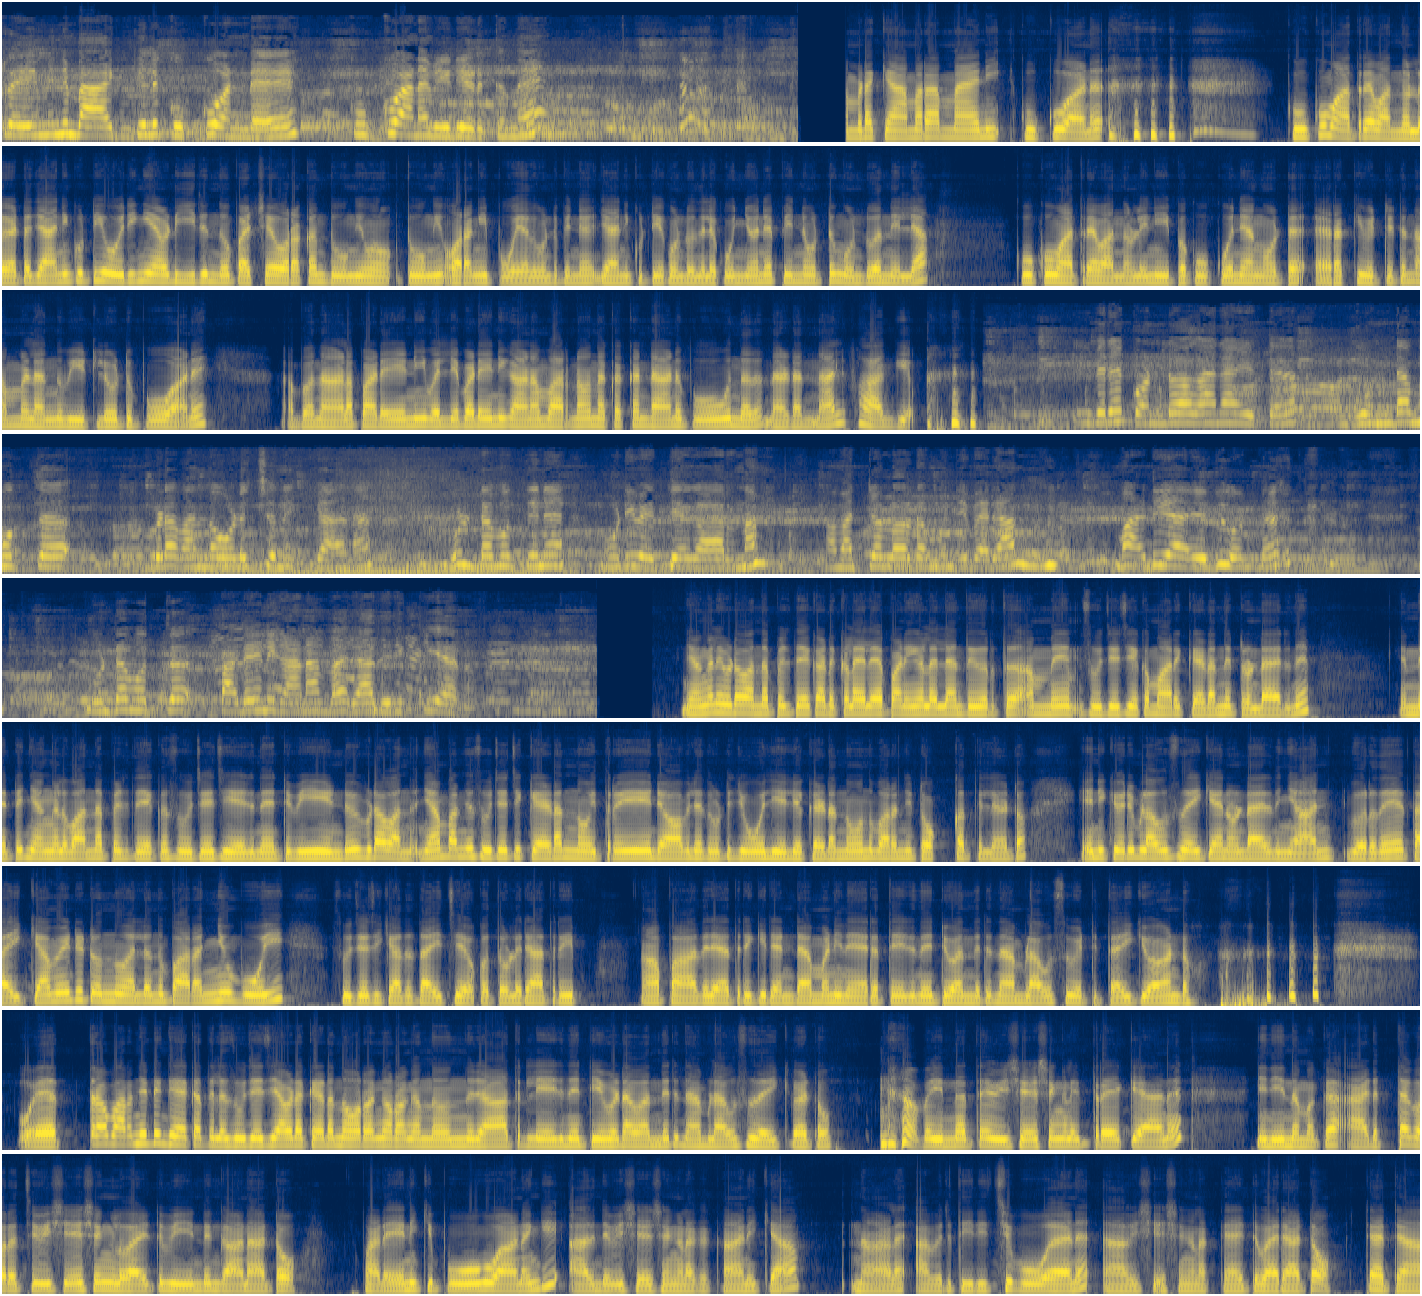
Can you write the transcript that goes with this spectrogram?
ഫ്രെയിമിന് ബാക്കിൽ കുക്കു ഉണ്ട്? കുക്കു ആണ് വീഡിയോ എടുക്കുന്നത് നമ്മുടെ ക്യാമറമാനി കുക്കുവാണ്. കുക്കു മാത്രമേ വന്നുള്ളൂ കേട്ടോ. ജാനിക്കുട്ടി ഒരുങ്ങി അവിടെ ഇരുന്നു പക്ഷേ ഉറക്കം തൂങ്ങി തൂങ്ങി ഉറങ്ങിപ്പോയി. അതുകൊണ്ട് പിന്നെ ജാനിക്കുട്ടിയെ കൊണ്ടുവന്നില്ല. കുഞ്ഞോനെ പിന്നെ ഒട്ടും കൊണ്ടുവന്നില്ല. കൂക്കു മാത്രമേ വന്നുള്ളൂ. ഇനിയിപ്പോൾ കൂക്കുവിനെ അങ്ങോട്ട് ഇറക്കി വിട്ടിട്ട് നമ്മൾ അങ്ങ് വീട്ടിലോട്ട് പോവാണ്. അപ്പോൾ നാളെ പടയണി വലിയ പടയണി കാണാൻ വരണമെന്നൊക്കെ കണ്ടാണ് പോകുന്നത്. നടന്നാൽ ഭാഗ്യം. ഇവരെ കൊണ്ടുപോകാനായിട്ട് ഗുണ്ടമുത്ത് ഇവിടെ വന്ന് ഒളിച്ചു നിൽക്കുകയാണ്. ഗുണ്ടമുത്തിന് മുടി വെട്ടിയ കാരണം മറ്റുള്ളവരുടെ മുന്നിൽ വരാൻ മടിയായതുകൊണ്ട് ഗുണ്ടമുത്ത് പടയണി കാണാൻ വരാതിരിക്കുകയാണ്. ഞങ്ങളിവിടെ വന്നപ്പോഴത്തേക്ക് അടുക്കളയിലെ പണികളെല്ലാം തീർത്ത് അമ്മയും സൂചേച്ചിയൊക്കെ മാറി കിടന്നിട്ടുണ്ടായിരുന്നു. എന്നിട്ട് ഞങ്ങൾ വന്നപ്പോഴത്തേക്ക് സൂചേച്ചി എഴുന്നേറ്റ് വീണ്ടും ഇവിടെ വന്നു. ഞാൻ പറഞ്ഞു സൂചേച്ചി കിടന്നോ? ഇത്രയും രാവിലെ തൊട്ട് ജോലിയല്ലോ? കിടന്നോ? എന്ന് പറഞ്ഞിട്ട് ഒക്കത്തില്ല കേട്ടോ. എനിക്കൊരു ബ്ലൗസ് തയ്ക്കാനുണ്ടായിരുന്നു. ഞാൻ വെറുതെ തയ്ക്കാൻ വേണ്ടിയിട്ടൊന്നും അല്ലെന്ന് പറഞ്ഞു പോയി. സൂചേച്ചിക്ക് അത് തയ്ച്ചേ രാത്രി ആ പാതിരാത്രിക്ക് രണ്ടാം മണി നേരത്തെ എഴുന്നേറ്റ് വന്നിട്ട് ആ ബ്ലൗസ് വെട്ടി തയ്ക്കുക കണ്ടോ? എത്ര പറഞ്ഞിട്ടും കേൾക്കത്തില്ല സുചേച്ചി. അവിടെ കിടന്ന് ഉറങ്ങുറങ്ങുന്ന. ഒന്ന് രാത്രിയിൽ എഴുന്നേറ്റ് ഇവിടെ വന്നിട്ട് ആ ബ്ലൗസ് തയ്ക്കും കേട്ടോ. അപ്പോൾ ഇന്നത്തെ വിശേഷങ്ങൾ ഇത്രയൊക്കെയാണ്. ഇനി നമുക്ക് അടുത്ത കുറച്ച് വിശേഷങ്ങളുമായിട്ട് വീണ്ടും കാണാം കേട്ടോ. പടയണിക്ക് പോകുവാണെങ്കിൽ അതിന്റെ വിശേഷങ്ങളൊക്കെ കാണിക്കാം. നാളെ അവർ തിരിച്ചു പോവുകയാണ്. ആ വിശേഷങ്ങളൊക്കെ ആയിട്ട് വരാം കേട്ടോ. ടാറ്റാ.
